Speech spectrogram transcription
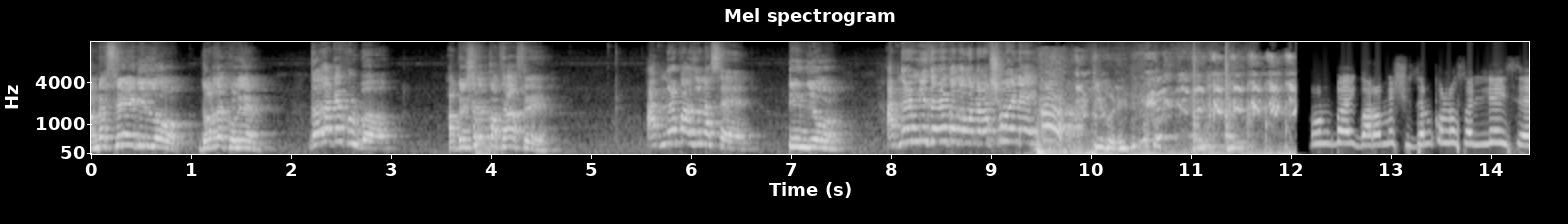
আমরা সে গিল দরজা খোলেন। দরজাকে খুলবো? আপনার সাথে কথা আছে। আপনারা কজন আছেন? তিনজন। আপনারা নিজেরা কথা বলার সময় নাই। কি অরুণ ভাই গরমের সিজনগুলো চলে আইছে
